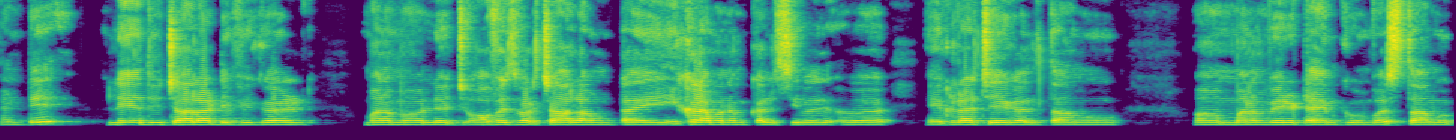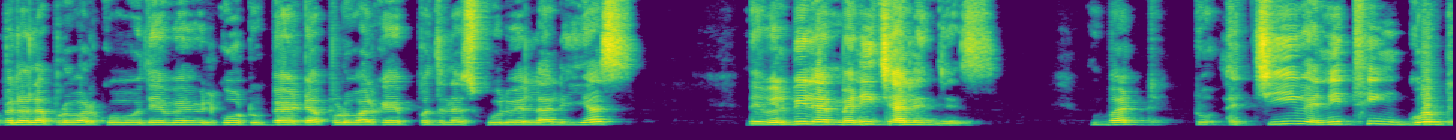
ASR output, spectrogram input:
అంటే లేదు చాలా డిఫికల్ట్ మనం ఆఫీస్ వర్క్ చాలా ఉంటాయి ఇక్కడ మనం కలిసి ఎక్కడ చేయగలుగుతాము మనం వేరే టైంకి వస్తాము పిల్లలు అప్పుడు వరకు they will go to bed అప్పుడు వాళ్ళకి పొద్దున స్కూల్ వెళ్ళాలి yes they will be many challenges but to achieve anything good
